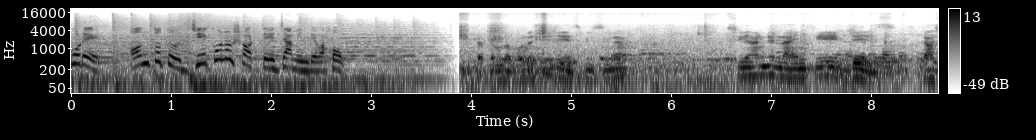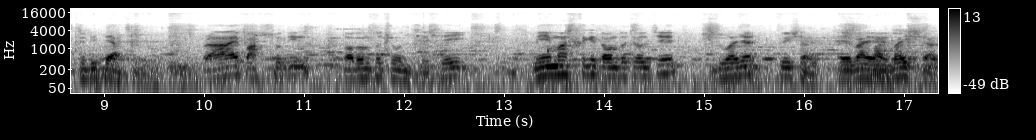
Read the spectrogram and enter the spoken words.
করে অন্তত যে কোনো শর্তে জামিন দেওয়া হোক। আমরা বলেছি যে SP Sinha three hundred ninety eight days কাস্টাডিতে আছে। প্রায় পাঁচশো দিন তদন্ত চলছে। সেই মে মাস থেকে তদন্ত চলছে দু হাজার দুই সাল বাইশ সাল।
